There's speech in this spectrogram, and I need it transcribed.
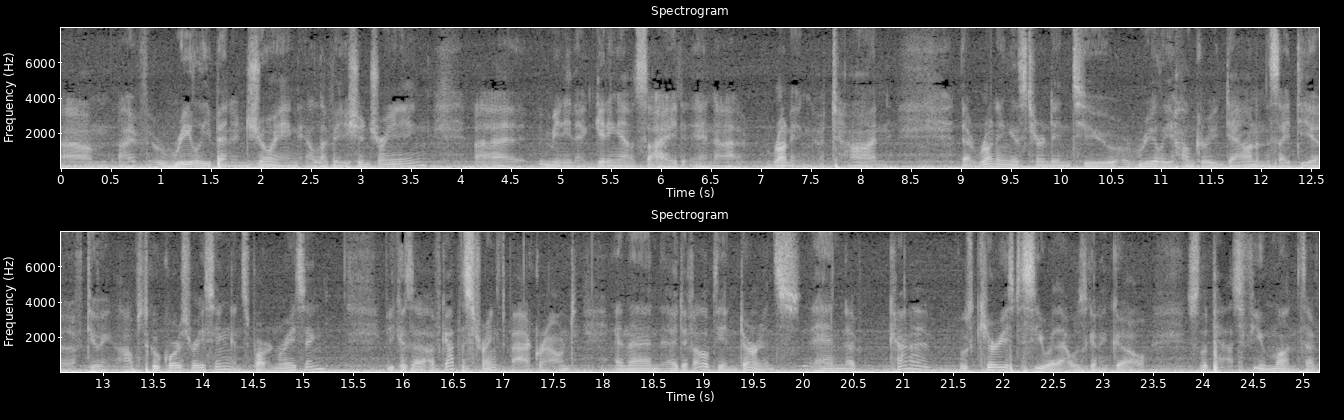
Um, I've really been enjoying elevation training, uh, meaning that getting outside and uh, running a ton that running has turned into really hunkering down in this idea of doing obstacle course racing and Spartan racing because uh, I've got the strength background and then I developed the endurance and I've kind of was curious to see where that was going to go. So the past few months I've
